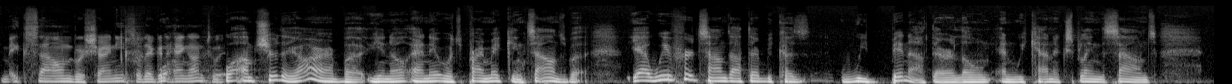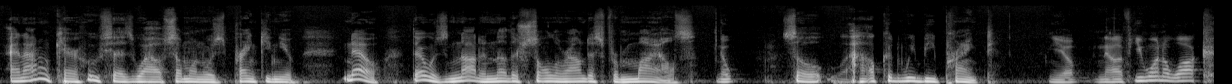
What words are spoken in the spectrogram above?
make sound or shiny, so they're going to hang on to it. Well, I'm sure they are, but you know, and it was probably making sounds. But yeah, we've heard sounds out there because we've been out there alone and we can't explain the sounds. And I don't care who says, wow, someone was pranking you. No, there was not another soul around us for miles. nope. So how could we be pranked? Yep. Now, if you want to walk,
